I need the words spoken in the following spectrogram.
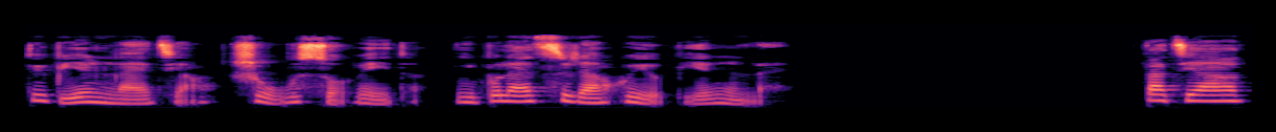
对别人来讲是无所谓的；你不来，自然会有别人来。大家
